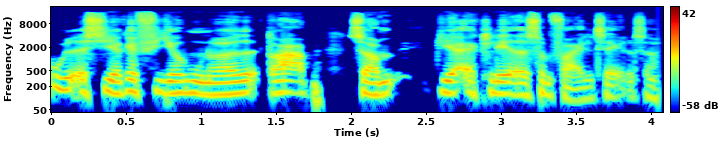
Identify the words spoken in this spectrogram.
ud af cirka 400 drab, som bliver erklæret som fejltagelser.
